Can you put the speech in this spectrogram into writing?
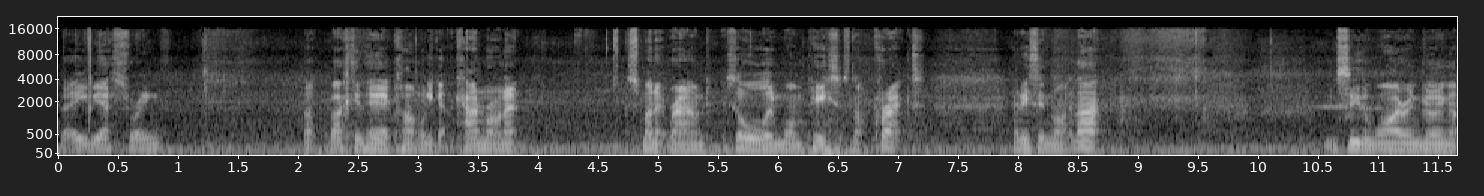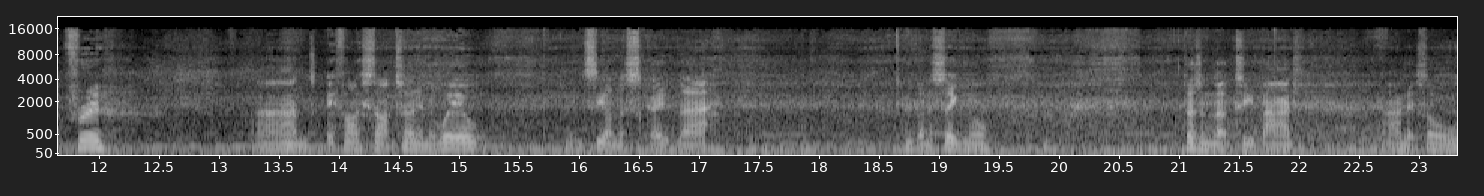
the ABS ring up back in here, can't really get the camera on it. Spun it round, it's all in one piece, it's not cracked, anything like that. You can see the wiring going up through. And if I start turning the wheel, you can see on the scope there, we've got a signal. Doesn't look too bad, and it's all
